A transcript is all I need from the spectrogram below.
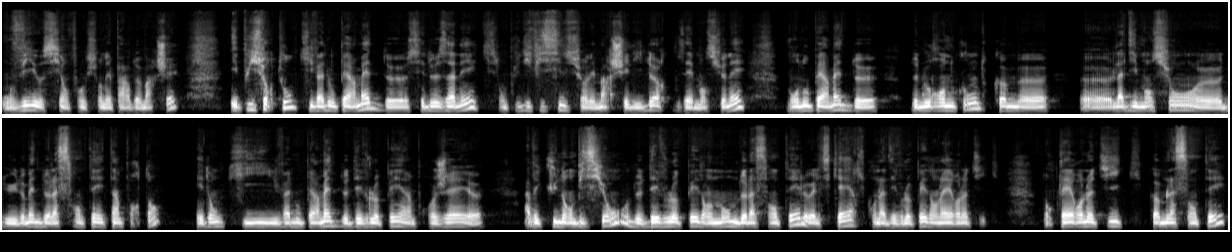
on vit aussi en fonction des parts de marché. Et puis surtout, qui va nous permettre de ces deux années, qui sont plus difficiles sur les marchés leaders que vous avez mentionnés, vont nous permettre de, de nous rendre compte comme euh, la dimension euh, du domaine de la santé est important et donc qui va nous permettre de développer un projet euh, avec une ambition de développer dans le monde de la santé, le healthcare, ce qu'on a développé dans l'aéronautique. Donc l'aéronautique comme la santé,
